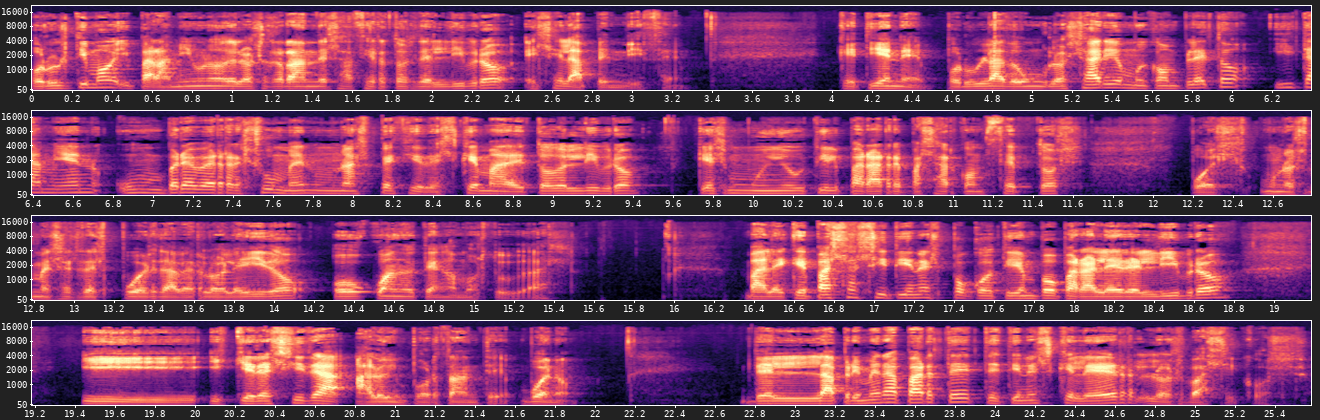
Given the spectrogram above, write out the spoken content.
Por último, y para mí uno de los grandes aciertos del libro, es el apéndice, que tiene por un lado un glosario muy completo y también un breve resumen, una especie de esquema de todo el libro que es muy útil para repasar conceptos pues unos meses después de haberlo leído o cuando tengamos dudas. Vale, ¿qué pasa si tienes poco tiempo para leer el libro y, quieres ir a lo importante? Bueno, de la primera parte te tienes que leer los básicos,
